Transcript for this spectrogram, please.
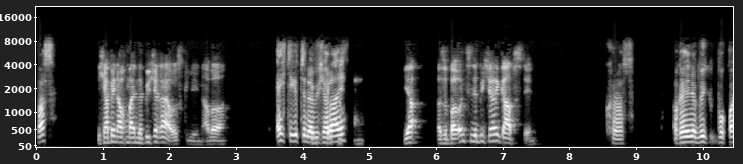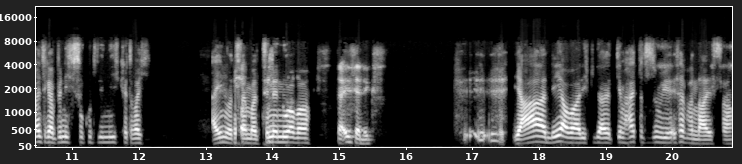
was? Ich habe ihn auch mal in der Bücherei ausgeliehen, aber Echt, die gibt's in der Bücherei? Ja, also bei uns in der Bücherei gab's den. Krass. Okay, in der Burg Weinziger bin ich so gut wie nie. Ich könnte, war ich ein oder zweimal drinnen nur, aber Da ist ja nix. ja, nee, aber ich bin da, dem Halbplatz ist irgendwie, ist einfach nice, ja.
